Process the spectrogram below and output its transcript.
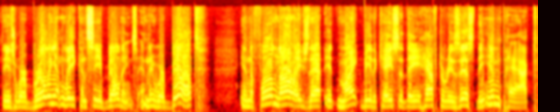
These were brilliantly conceived buildings, and they were built in the full knowledge that it might be the case that they have to resist the impact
